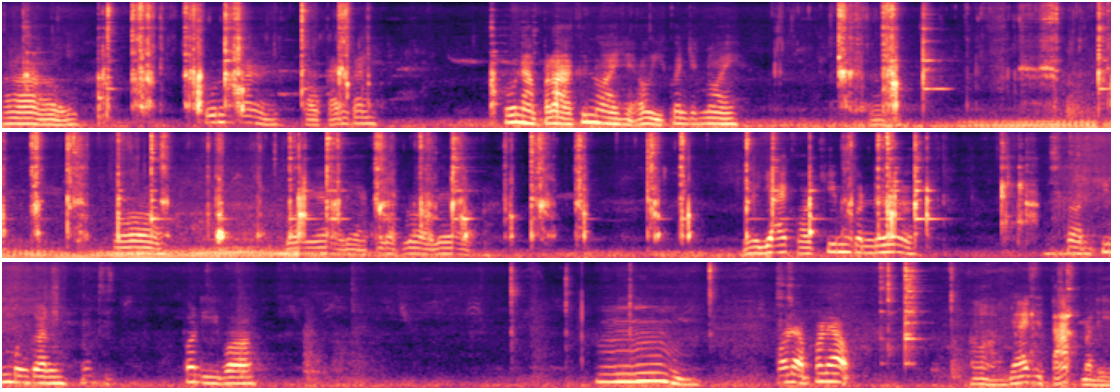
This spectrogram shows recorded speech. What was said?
อ้าวคุ้นกันเข้ากันกันผู้นำปลาขึ้นหน่อยเอาอีกก่อนจักหน่อยเออพอพอแล้วแหลกเรียบร้อยแล้ว เดี๋ยวยายขอชิมก่อนเด้อก่อนชิมมึงกันพอดีบ่อืมพอแล้วพอแล้วอ่ายายจะตักมาดี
